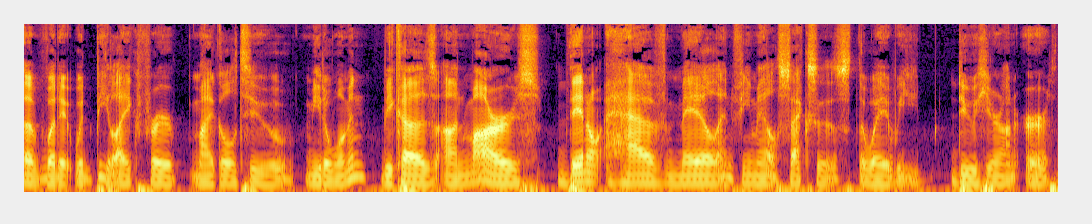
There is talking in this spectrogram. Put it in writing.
of what it would be like for Michael to meet a woman. Because on Mars, they don't have male and female sexes the way we do here on Earth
